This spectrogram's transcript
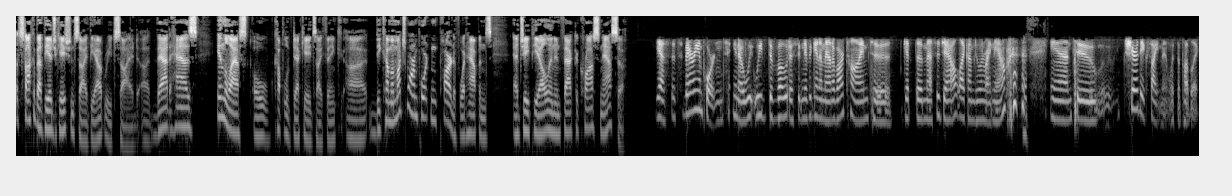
Let's talk about the education side, the outreach side. Uh, that has in the last oh couple of decades, I think, uh, become a much more important part of what happens at JPL and in fact across NASA. Yes, it's very important. You know, we, we devote a significant amount of our time to get the message out, like I'm doing right now, and to share the excitement with the public.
